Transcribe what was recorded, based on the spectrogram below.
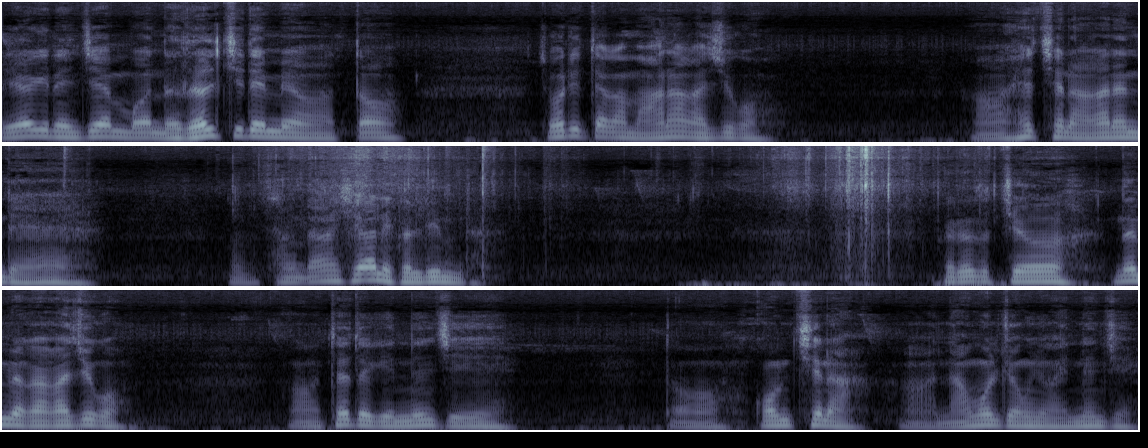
여기는 이제 뭐 너덜지대며 또 조리대가 많아가지고 어, 헤쳐 나가는데 좀 상당한 시간이 걸립니다. 그래도 저 넘어가가지고 어, 더덕이 있는지 또 곰치나 어, 나물 종류가 있는지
